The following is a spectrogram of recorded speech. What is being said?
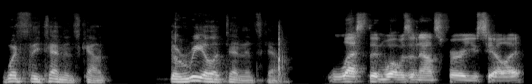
What's the attendance count? The real attendance count? Less than what was announced for UCLA.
